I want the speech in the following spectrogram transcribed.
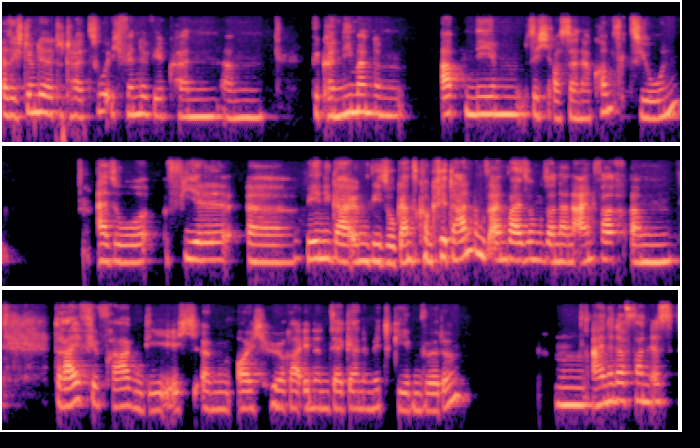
also ich stimme dir da total zu. Ich finde, wir können, ähm, wir können niemandem abnehmen, sich aus seiner Komfortzone, also viel äh, weniger irgendwie so ganz konkrete Handlungseinweisungen, sondern einfach ähm, drei, vier Fragen, die ich ähm, euch HörerInnen sehr gerne mitgeben würde. Mm, eine davon ist,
